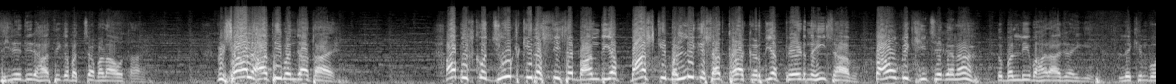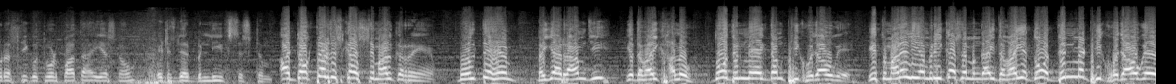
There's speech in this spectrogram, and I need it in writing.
धीरे धीरे हाथी का बच्चा बड़ा होता है। विशाल हाथी बन जाता है। अब उसको जूट की रस्सी से बाँध दिया, बाँस की बल्ली के साथ खड़ा कर दिया, पेड़ नहीं साहब। पाँव भी खींचेगा ना तो बल्ली बाहर आ जाएगी। लेकिन वो रस्सी को तोड़ पाता है yes no it is there belief system आज डॉक्टर इसका इस्तेमाल कर रहे हैं। बोलते हैं, भैया राम जी, ये दवाई खा लो। दो दिन में एकदम ठीक हो जाओगे। ये तुम्हारे लिए अमेरिका से मंगाई दवाई है, दो दिन में ठीक हो जाओगे।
